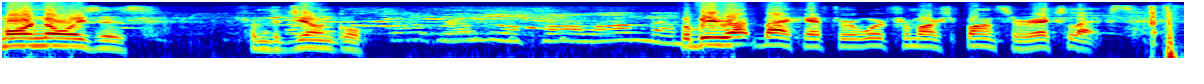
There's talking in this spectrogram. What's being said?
More noises from the jungle. Stop or I'm going to fall on them. We'll be right back after a word from our sponsor, Ex-Lax.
